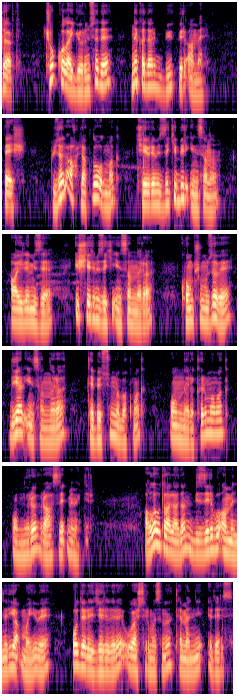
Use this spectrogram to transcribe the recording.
4. Çok kolay görünse de ne kadar büyük bir amel. 5. Güzel ahlaklı olmak çevremizdeki bir insana, ailemize, iş yerimizdeki insanlara, komşumuza ve diğer insanlara tebessümle bakmak, onları kırmamak, onları rahatsız etmemektir. Allahu Teala'dan bizleri bu amelleri yapmayı ve o derecelere ulaştırmasını temenni ederiz.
